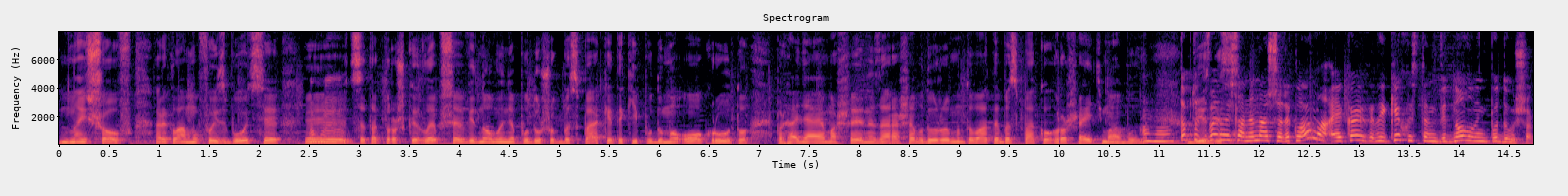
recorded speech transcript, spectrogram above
знайшов рекламу у Фейсбуці. Е, Це так трошки глибше. Відновлення подушок безпеки. Такий подумав, о, круто, приганяє машини. Зараз ще буду ремонтувати безпеку. Грошей тьма буде. Тобто тебе знайшла не наша реклама, а яка якихось там відновлень подушок.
